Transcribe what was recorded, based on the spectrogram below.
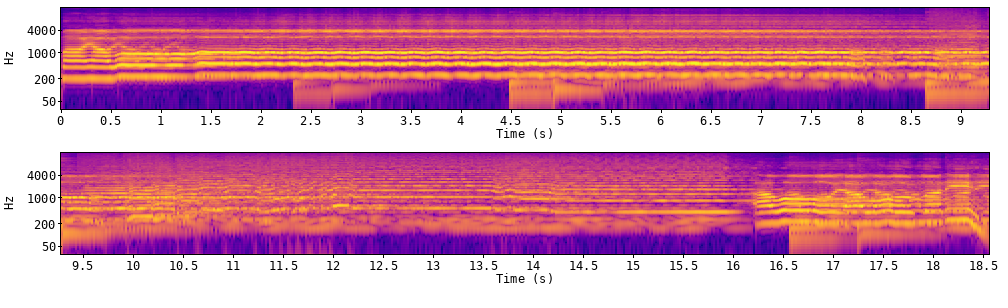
આવો આવો મારી.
